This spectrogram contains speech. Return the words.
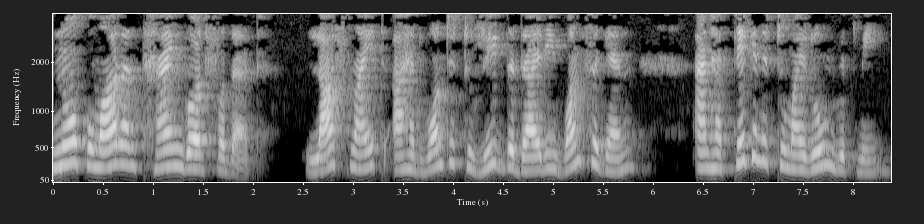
No, Kumar, and thank God for that. Last night I had wanted to read the diary once again and had taken it to my room with me.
